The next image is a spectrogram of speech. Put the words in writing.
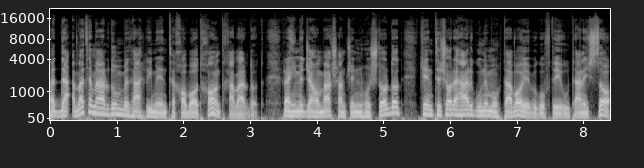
و دعوت مردم به تحریم انتخابات خواند خبر داد. رحیم جهانبخش همچنین هشدار داد که انتشار هر گونه محتوای به گفته او تنشزا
